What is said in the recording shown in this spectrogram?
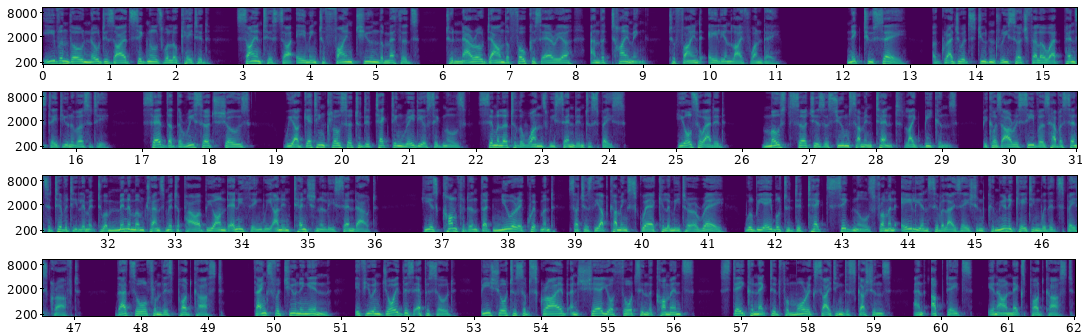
Even though no desired signals were located, scientists are aiming to fine-tune the methods to narrow down the focus area and the timing to find alien life one day. Nick Tusay, a graduate student research fellow at Penn State University, said that the research shows we are getting closer to detecting radio signals similar to the ones we send into space. He also added, most searches assume some intent, like beacons, because our receivers have a sensitivity limit to a minimum transmitter power beyond anything we unintentionally send out. He is confident that newer equipment, such as the upcoming Square Kilometre Array, will be able to detect signals from an alien civilization communicating with its spacecraft. That's all from this podcast. Thanks for tuning in. If you enjoyed this episode, be sure to subscribe and share your thoughts in the comments. Stay connected for more exciting discussions and updates in our next podcast.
